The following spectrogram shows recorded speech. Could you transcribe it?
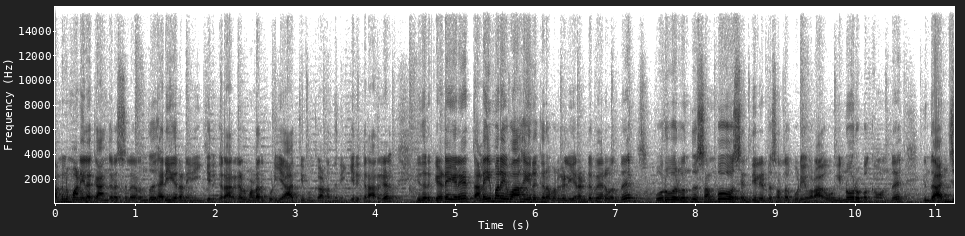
தமிழ் மாநில காங்கிரஸ்ல இருந்து ஹரிஹரனை நீக்கியிருக்கிறார்கள். மலர்குடி அதிமுக இருந்து நீக்கியிருக்கிறார்கள். இதற்கு இடையிலே தலைமறைவாக இருக்கிறவர்கள் இரண்டு பேர் வந்து ஒருவர் வந்து சம்பவ செந்தில் என்று சொல்லக்கூடியவராகவும் இன்னொரு பக்கம் வந்து இந்த அஞ்ச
